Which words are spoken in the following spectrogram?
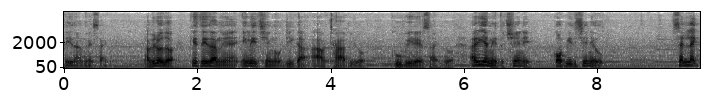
သေးတာမျိုးဆိုင်ဘာဖြစ်လို့လဲဆိုတော့ kiss သေးတာမျိုးရင်အင်္ဂလိပ်ချင်းကိုအဓိကအားထားပြီးတော့ကူးပေးတဲ့ဆိုင်ဆိုတော့အဲ့ဒီကနေတချင်းတွေ copy တချင်းတွေကို select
